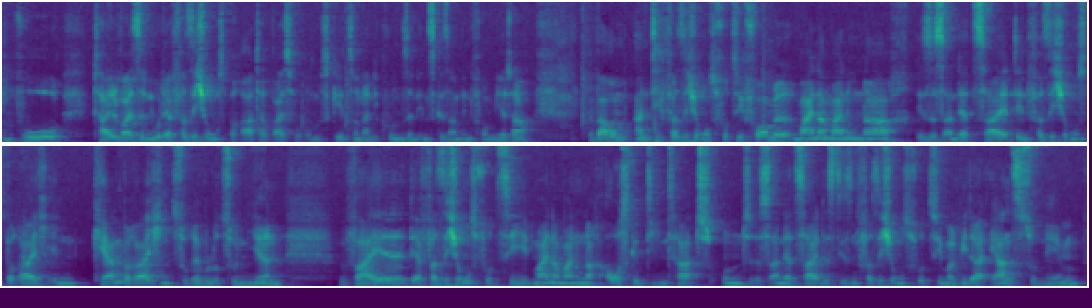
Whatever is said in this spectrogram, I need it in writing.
wo teilweise nur der Versicherungsberater weiß, worum es geht, sondern die Kunden sind insgesamt informierter. Warum Anti-Versicherungsfuzzi-Formel? Meiner Meinung nach ist es an der Zeit, den Versicherungsbereich in Kernbereichen zu revolutionieren weil der Versicherungsfuzzi meiner Meinung nach ausgedient hat und es an der Zeit ist, diesen Versicherungsfuzzi mal wieder ernst zu nehmen.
